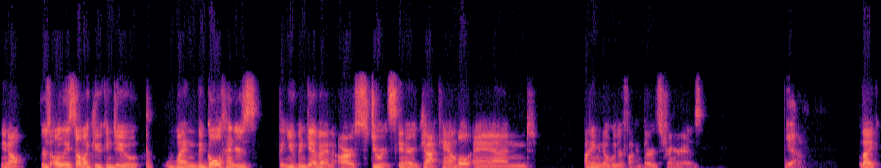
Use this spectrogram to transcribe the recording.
You know, there's only so much you can do when the goaltenders that you've been given are Stuart Skinner, Jack Campbell, and I don't even know who their fucking third stringer is. Yeah. Like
